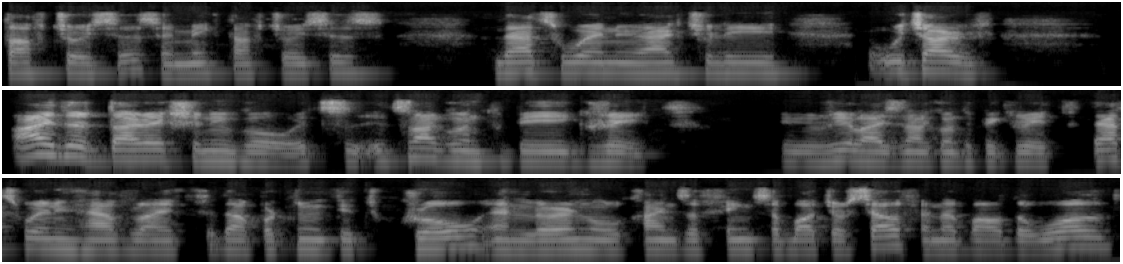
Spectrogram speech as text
tough choices and make tough choices that's when you actually which are either direction you go it's it's not going to be great. You realize it's not going to be great. That's when you have like the opportunity to grow and learn all kinds of things about yourself and about the world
